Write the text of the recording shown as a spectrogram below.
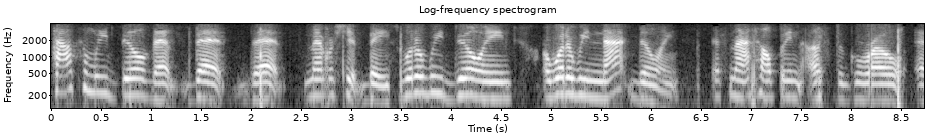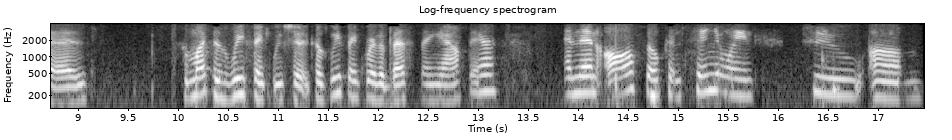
how can we build that that that membership base. What are we doing, or what are we not doing that's not helping us to grow as much as we think we should? Because we think we're the best thing out there and then also continuing to um,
